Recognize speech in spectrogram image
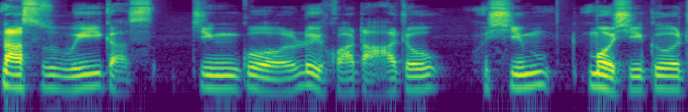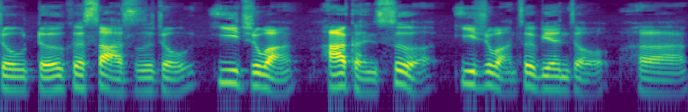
拉斯维加斯经过内华达州、新墨西哥州、德克萨斯州，一直往阿肯色，一直往这边走，呃，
